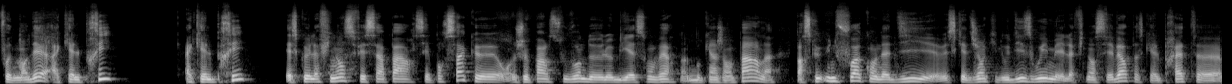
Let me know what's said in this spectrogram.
Il faut demander à quel prix À quel prix Est-ce que la finance fait sa part C'est pour ça que je parle souvent de l'obligation verte. Dans le bouquin, j'en parle. Parce qu'une fois qu'on a dit. Est-ce qu'il y a des gens qui nous disent oui, mais la finance est verte parce qu'elle prête. euh,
